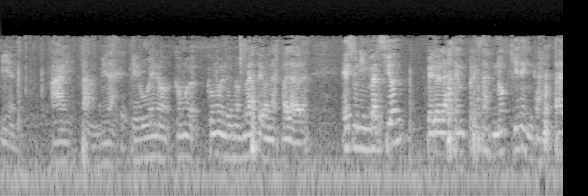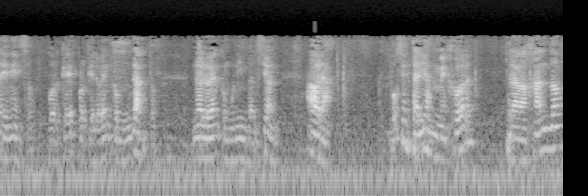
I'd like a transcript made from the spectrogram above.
Bien. Ahí está, mirá, qué bueno, cómo, cómo lo nombraste con las palabras. Es una inversión, pero las empresas no quieren gastar en eso. ¿Por qué? Porque lo ven como un gasto, no lo ven como una inversión. Ahora, ¿vos estarías mejor trabajando,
